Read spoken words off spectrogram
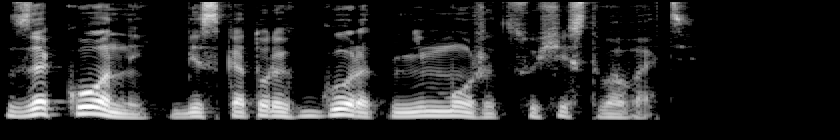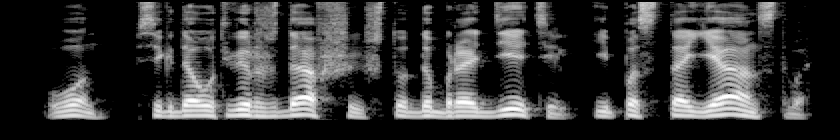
законы, без которых город не может существовать. Он, всегда утверждавший, что добродетель и постоянство,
